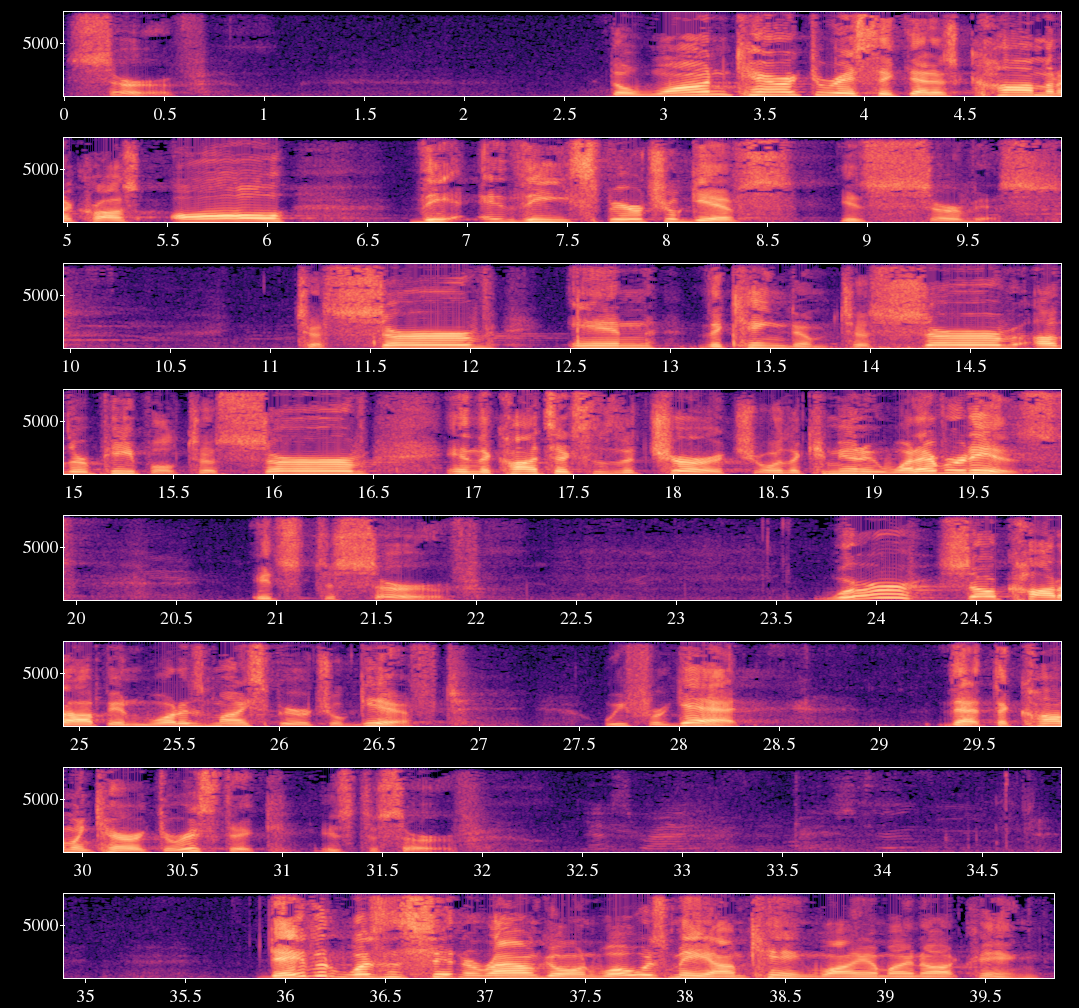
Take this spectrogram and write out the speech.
serve. The one characteristic that is common across all the, the spiritual gifts is service. To serve in the kingdom, to serve other people, to serve in the context of the church or the community, whatever it is, it's to serve. We're so caught up in what is my spiritual gift, we forget that the common characteristic is to serve. David wasn't sitting around going, Woe is me, I'm king, why am I not king?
